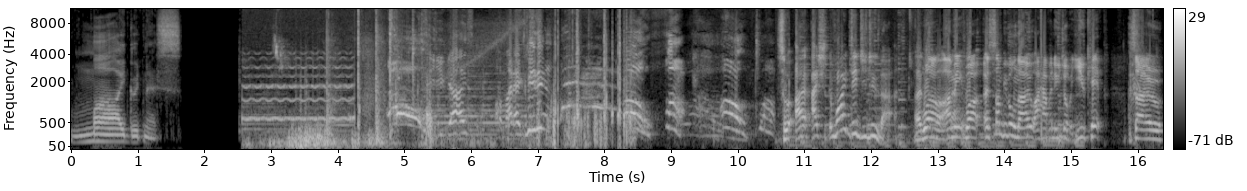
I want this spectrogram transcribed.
my goodness. Oh! See you guys on my next video. Oh fuck! Oh fuck! So I actually, why did you do that? Well, I mean, well, as some people know, I have a new job at UKIP. So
